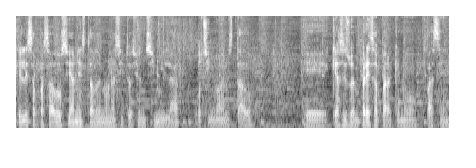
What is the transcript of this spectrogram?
qué les ha pasado si han estado en una situación similar o si no han estado, eh, qué hace su empresa para que no pasen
